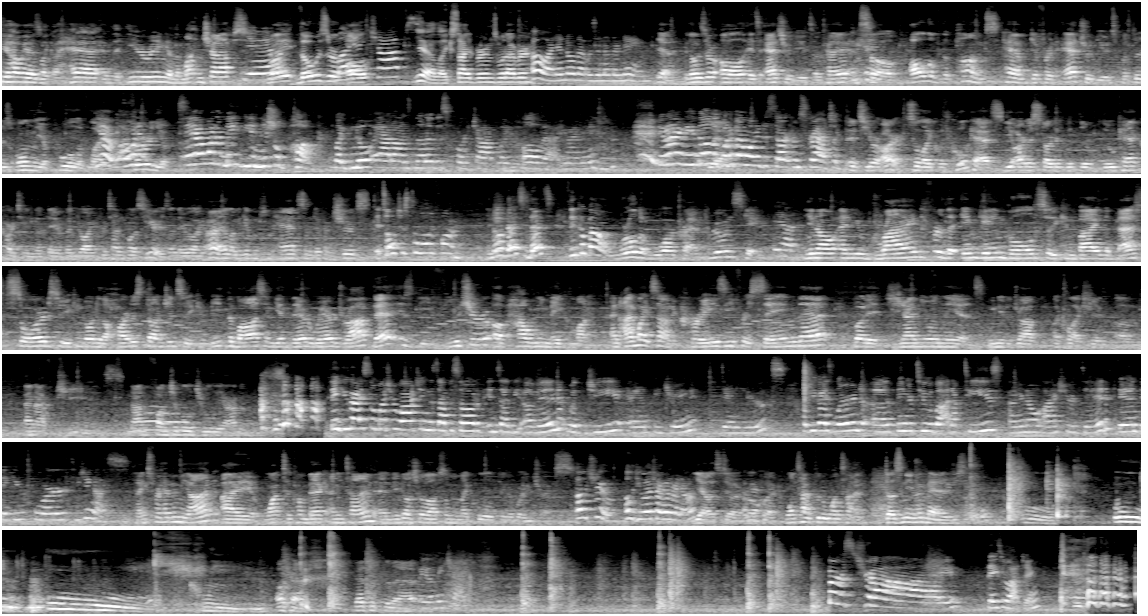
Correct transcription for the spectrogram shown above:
See how he has like a hat and the earring and the mutton chops? Yeah. Right? Those are Mutton all. chops? Yeah, like sideburns, whatever. Oh, I didn't know that was another name. Yeah, those are all its attributes, okay? And so all of the punks have different attributes, but there's only a pool of like yeah, well, I wanna, 30 of them. Say I want to make the initial punk, like no add-ons, none of this pork chop, like all that. You know what I mean? you know what I mean? Though, like, Yeah. what if I wanted to start from scratch? Like, It's your art. So like with Cool Cats, the artist started with their Blue Cat cartoon that they have been drawing for 10 plus years. And they were like, all right, let me give them some hats, some different shirts. It's all just a lot of fun. You know, that's, that's, think about World of Warcraft, RuneScape. yeah. You know, and you grind for the in-game gold so you can buy the best sword, so you can go to the hardest dungeon, so you can beat the boss and get their rare drop. That is the future of how we make money. And I might sound crazy for saying that, but it genuinely is. We need to drop a collection of NFGs, non-fungible Giuliana. Thank you guys so much for watching this episode of Inside the Oven with G and featuring Danny Hughes. Hope you guys learned a thing or two about NFTs. I know I sure did. Dan, thank you for teaching us. Thanks for having me on. I want to come back anytime, and maybe I'll show off some of my cool fingerboarding tricks. Oh, true. Oh, do you want to try one right now? Yeah, let's do it real quick. One time for the one time. Doesn't even matter. Just ooh, ooh, ooh, clean. Okay, that's it for that. Wait, let me try. First try! Thanks for watching.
